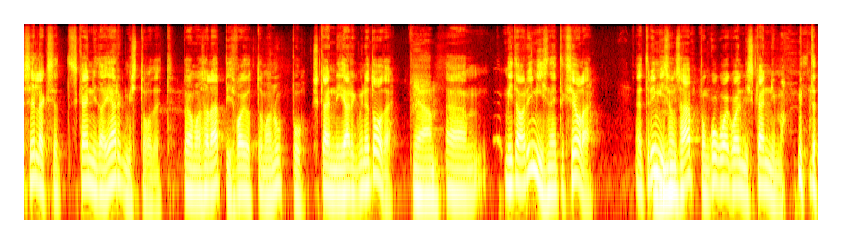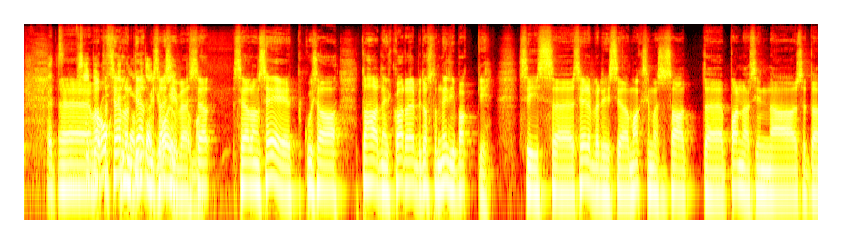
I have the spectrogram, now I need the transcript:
selleks, et skännida järgmist toodet, pean ma seal äpis vajutama nuppu skänni järgmine toode. Ähm, mida Rimis näiteks ei ole et Rimis mm -hmm. on see äpp on kogu aeg valmis skännima et äh,. seal on tead, mis asi või, seal seal on see, et kui sa tahad neid kaardiarbeid osta neli pakki, siis äh, Selveris ja Maximas sa saad äh, panna sinna seda,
